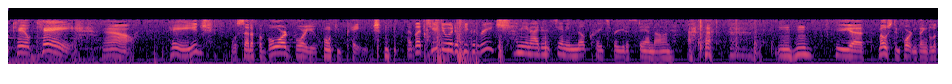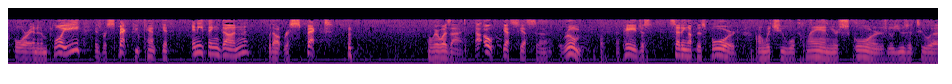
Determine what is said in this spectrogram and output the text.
Okay, okay. Now, Paige, we'll set up a board for you, won't you, Paige? I'd let you do it if you could reach. I mean, I didn't see any milk crates for you to stand on. mm-hmm. The uh, most important thing to look for in an employee is respect. You can't get anything done without respect. Where was I? Uh, oh, yes, yes, uh, the room. The Paige is setting up this board on which you will plan your scores. You'll use it to uh,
